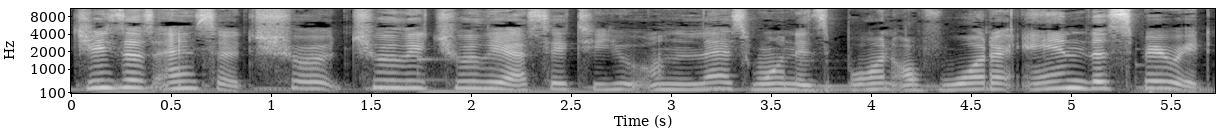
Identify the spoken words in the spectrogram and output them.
Jesus answered, Truly, truly, I say to you, unless one is born of water and the Spirit,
